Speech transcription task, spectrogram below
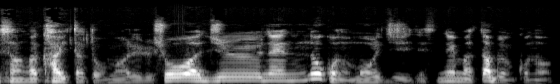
さんが書いたと思われる昭和10年のこの文字ですね。まあ多分この、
